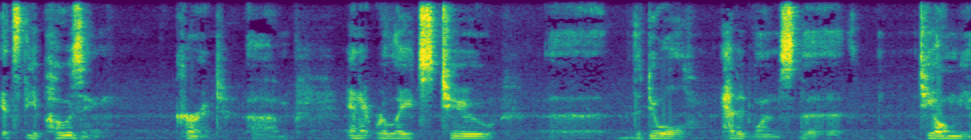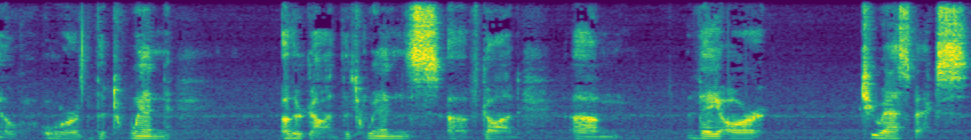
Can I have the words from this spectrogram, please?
it's the opposing current, um, and it relates to uh, the dual-headed ones, the Thaumiel, or the twin other God, the twins of God, um, they are two aspects,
